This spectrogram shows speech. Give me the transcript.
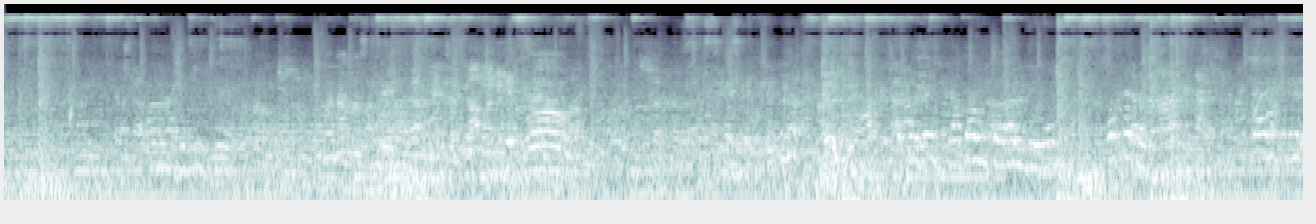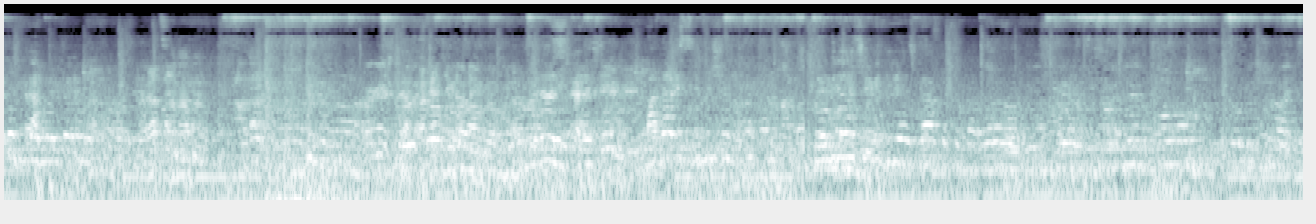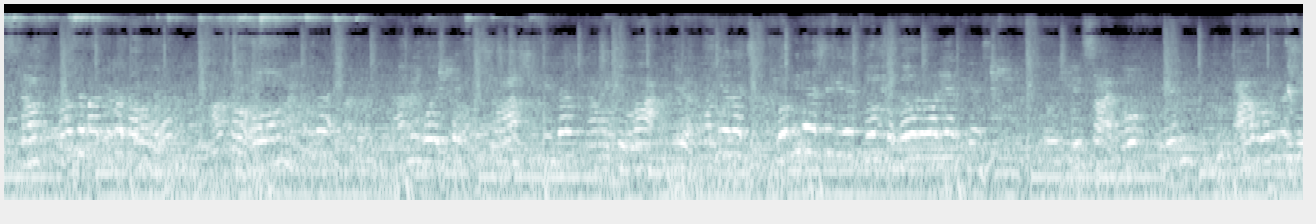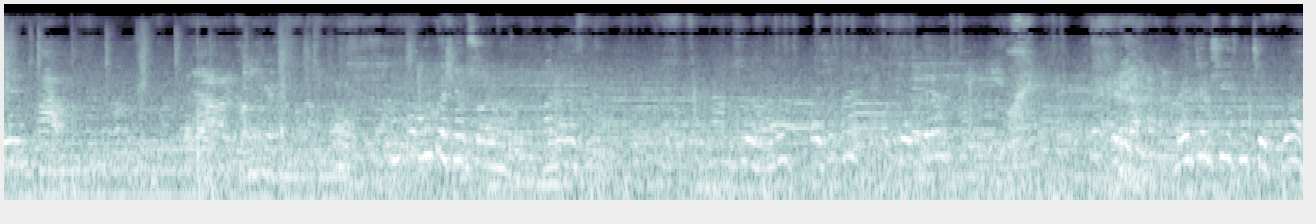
Madar isimli şey. Ben bir daha çekildireceğiz. Gel bakalım. Quando bater pra dar uma Amigo, eu acho que dá. Aqui lá, aqui. A minha vai. Vou me deixar direto, vou me dar uma orientação. Inside, go in, out, in, out. Nunca achei o sonho, mas não é assim. Bence bir şey ismi çekti ha.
